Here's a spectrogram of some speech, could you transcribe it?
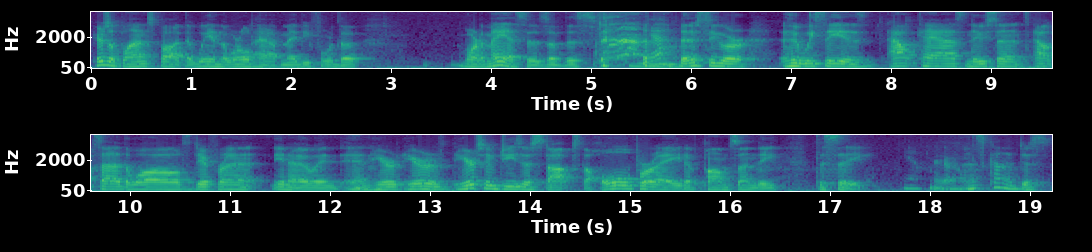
here's a blind spot that we in the world have maybe for the Bartimaeuses of this, Yeah. those who are who we see as outcast, nuisance, outside the walls, different, you know, and and mm-hmm. here here here's who Jesus stops the whole parade of Palm Sunday to see. Yeah. Yeah. That's kind of just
